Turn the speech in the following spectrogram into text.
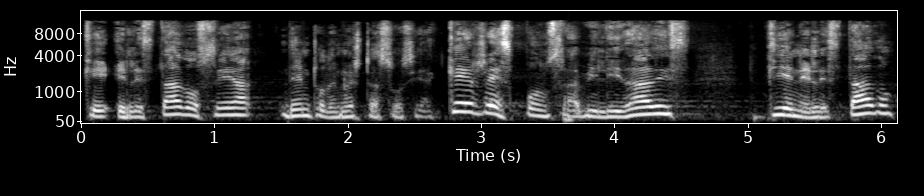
que el Estado sea dentro de nuestra sociedad? ¿Qué responsabilidades tiene el Estado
